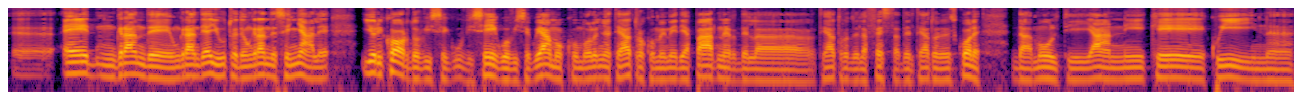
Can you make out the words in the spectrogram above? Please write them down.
eh, è un grande, un grande, aiuto ed è un grande segnale. Io ricordo, vi, segu- vi seguo, vi seguiamo con Bologna Teatro come media partner della teatro della festa del teatro delle scuole da molti anni che qui in eh,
